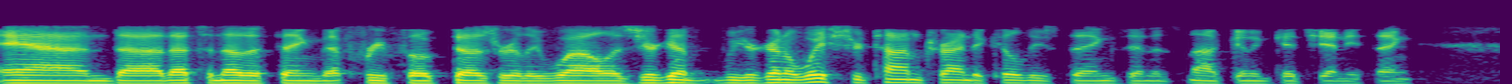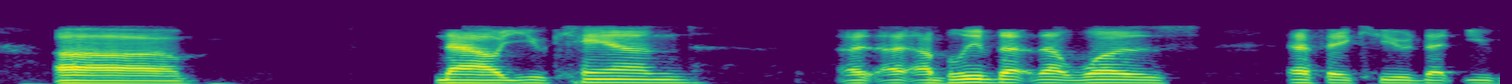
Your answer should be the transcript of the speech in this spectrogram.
And uh, that's another thing that Free Folk does really well is you're gonna you're gonna waste your time trying to kill these things, and it's not gonna get you anything. Uh, now you can, I, I believe that that was FAQ that you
